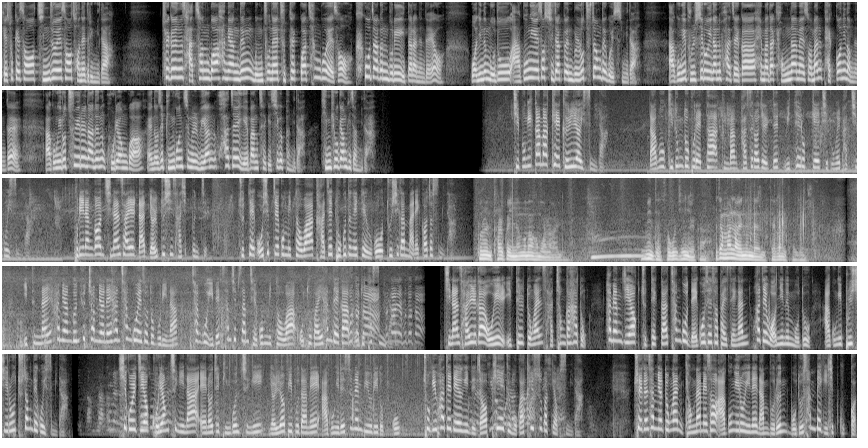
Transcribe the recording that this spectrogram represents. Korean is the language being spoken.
계속해서 진주에서 전해드립니다. 최근 사천과 함양 등 농촌의 주택과 창고에서 크고 작은 불이 잇따랐는데요. 원인은 모두 아궁이에서 시작된 불로 추정되고 있습니다. 아궁이 불씨로 인한 화재가 해마다 경남에서만 100건이 넘는데 아궁이로 추위를 나는 고령과 에너지 빈곤층을 위한 화재 예방책이 시급합니다. 김효경 기자입니다. 지붕이 까맣게 그을려 있습니다. 나무 기둥도 불에 타 금방 바스러질 듯 위태롭게 지붕을 받치고 있습니다. 불이 난 건 지난 4일 낮 12시 40분쯤. 주택 50제곱미터와 가재 도구 등을 태우고 2시간 만에 꺼졌습니다. 불은 탈거 있는 것만큼 올라가지. 밑에 소금치니까. 바짝 말라 있는데 대박 타지. 이튿날 함양군 휴천면의 한 창고에서도 불이 나 창고 233제곱미터와 오토바이 한 대가 모두 탔습니다. 지난 4일과 5일 이틀 동안 사천과 하동, 함양 지역 주택가 창고 4곳에서 발생한 화재 원인은 모두 아궁이 불씨로 추정되고 있습니다. 시골 지역 고령층이나 에너지 빈곤층이 연료비 부담에 아궁이를 쓰는 비율이 높고 초기 화재 대응이 늦어 피해 규모가 클 수밖에 없습니다. 최근 3년 동안 경남에서 아궁이로 인해 난 불은 모두 329건,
